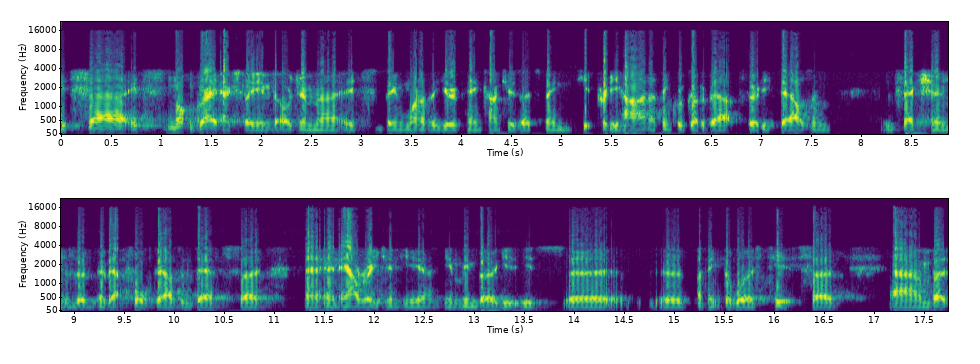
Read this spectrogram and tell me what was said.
It's uh, it's not great actually in Belgium. Uh, it's been one of the European countries that's been hit pretty hard. I think we've got about thirty thousand infections, about four thousand deaths. So, uh, and our region here in Limburg is, uh, uh, I think, the worst hit. So, um, but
